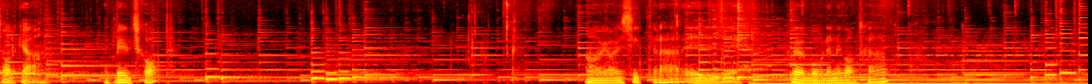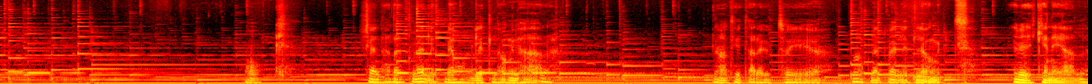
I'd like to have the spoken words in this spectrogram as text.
tolka ett budskap sitter här i Sjöboden i Gottskär. Och känner ett väldigt behagligt lugn här. När jag tittar ut så är vattnet väldigt lugnt i viken igen.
